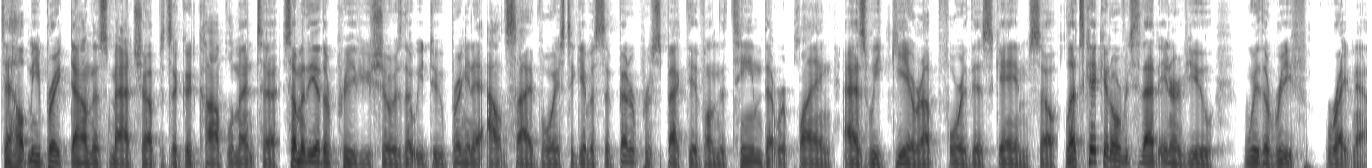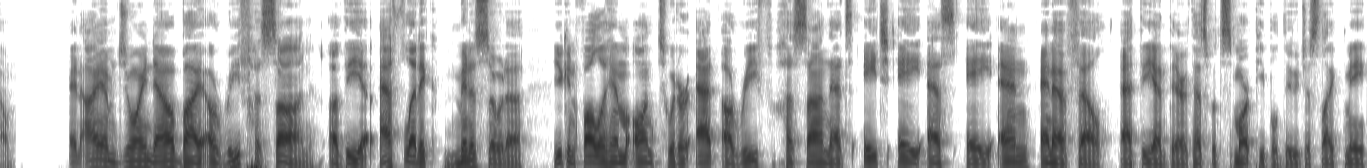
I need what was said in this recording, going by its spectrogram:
to help me break down this matchup. It's a good compliment to some of the other preview shows that we do, bringing an outside voice to give us a better perspective on the team that we're playing as we gear up for this game. So let's kick it over to that interview with Arif right now. And I am joined now by Arif Hassan of the Athletic Minnesota. You can follow him on Twitter at Arif Hassan. That's H A S A N NFL at the end there. That's what smart people do, just like me.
